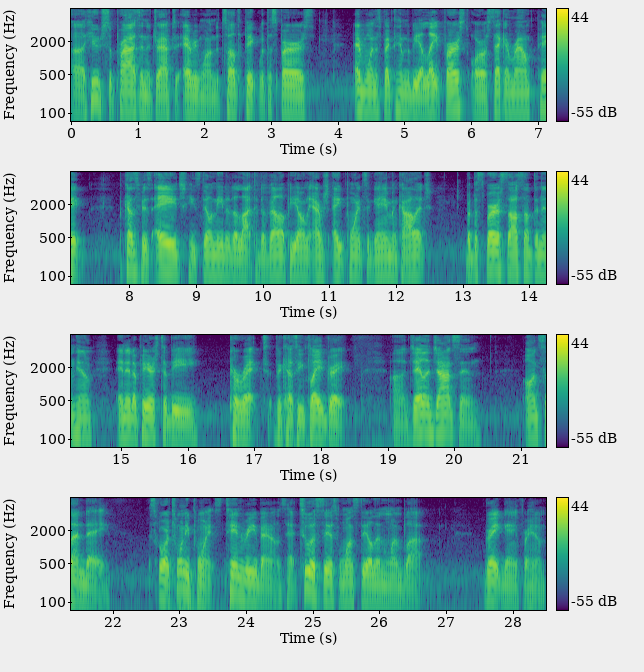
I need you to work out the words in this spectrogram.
a huge surprise in the draft to everyone. The 12th pick with the Spurs. Everyone expected him to be a late first or a second round pick. Because of his age, he still needed a lot to develop. He only averaged eight points a game in college. But the Spurs saw something in him, and it appears to be correct because he played great. Uh, Jalen Johnson on Sunday. Scored 20 points, 10 rebounds, had two assists, one steal, and one block. Great game for him.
